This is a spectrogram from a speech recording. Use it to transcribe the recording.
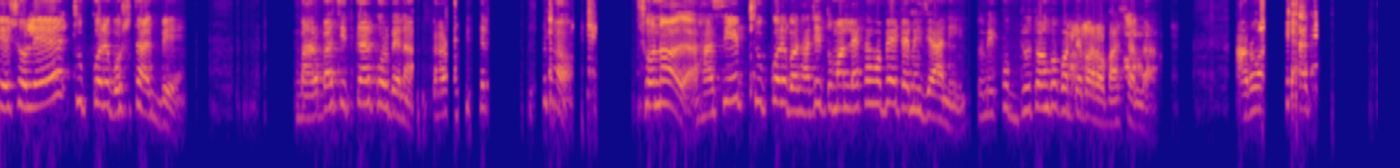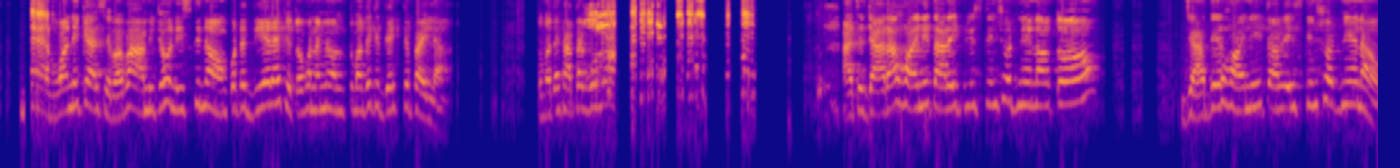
শেষ হলে চুপ করে বসে থাকবে। বারবার চিৎকার করবে না। কারণ শোনো শোনো হাসিব চুপ করে বল হাসিব তোমার লেখা হবে, এটা আমি জানি। তুমি খুব দ্রুত অঙ্ক করতে পারো মাসাল্লাহ আরও হ্যাঁ অনেকে আছে। বাবা, আমি যখন স্ক্রিনে অঙ্কটা দিয়ে রাখি, তখন আমি তোমাদেরকে দেখতে পাই না। তোমাদের খাতাগুলো আচ্ছা যারা হয়নি তারা একটু স্ক্রিনশট নিয়ে নাও তো। যাদের হয়নি তারা স্ক্রিনশট নিয়ে নাও।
